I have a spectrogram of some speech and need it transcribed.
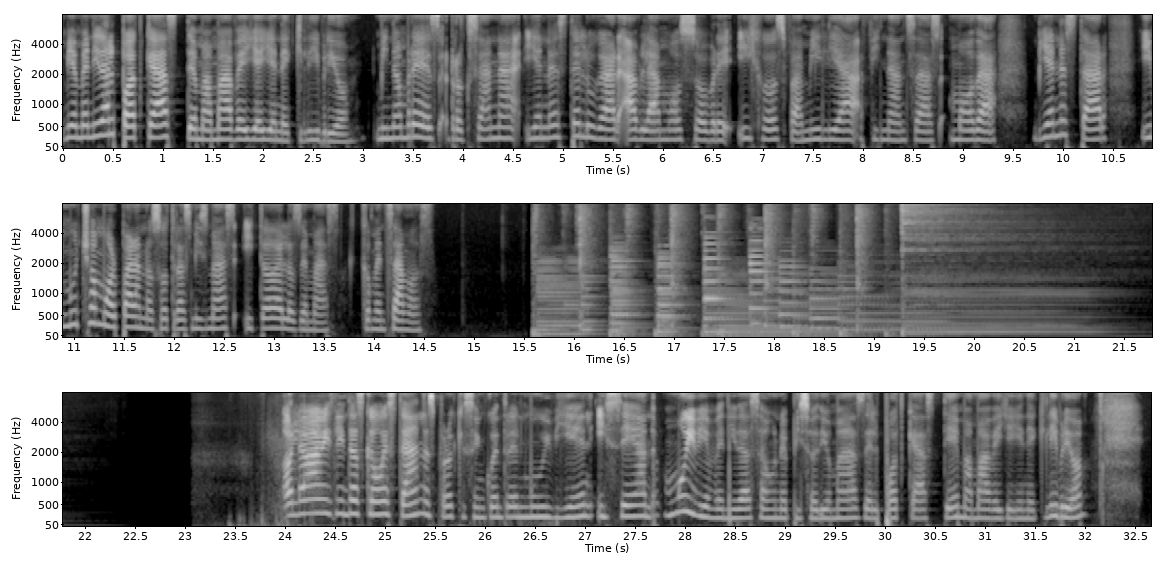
Bienvenida al podcast de Mamá Bella y en Equilibrio. Mi nombre es Roxana y en este lugar hablamos sobre hijos, familia, finanzas, moda, bienestar y mucho amor para nosotras mismas y todos los demás. Comenzamos. Hola mis lindas, ¿cómo están? Espero que se encuentren muy bien y sean muy bienvenidas a un episodio más del podcast de Mamá Bella y en Equilibrio.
